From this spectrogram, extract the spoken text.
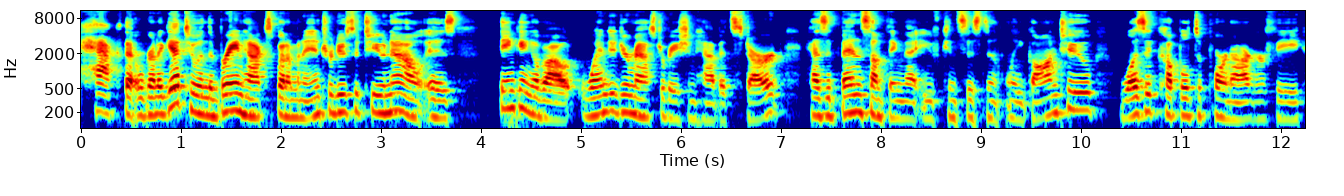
hack that we're going to get to in the brain hacks, but I'm going to introduce it to you now is thinking about when did your masturbation habit start? Has it been something that you've consistently gone to? Was it coupled to pornography?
